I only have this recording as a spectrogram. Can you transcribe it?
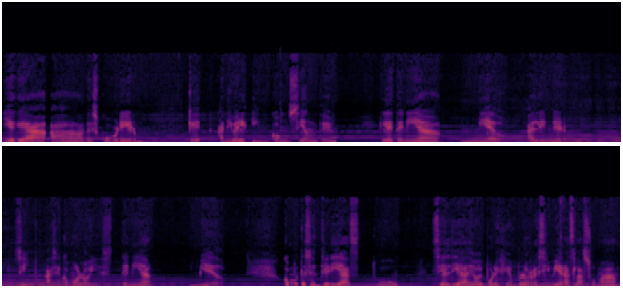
llegué a descubrir que a nivel inconsciente le tenía miedo al dinero. Sí, así como lo oyes, tenía miedo. ¿Cómo te sentirías tú si el día de hoy, por ejemplo, recibieras la suma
